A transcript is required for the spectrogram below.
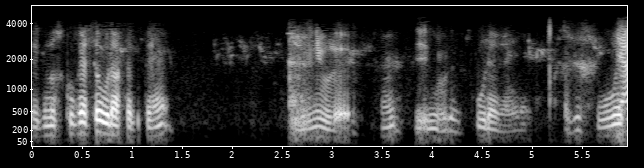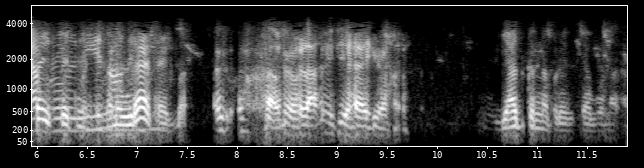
लेकिन उसको कैसे उड़ा सकते हैं? ये नहीं उड़े हम्म? ये नहीं उड़े उड़ेगा ही वो ऐसा स्टेटमेंट है मैंने उड़ाया था एक बार। उड़ा भी आएगा। याद करना पड़ेगा क्या बोला था।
